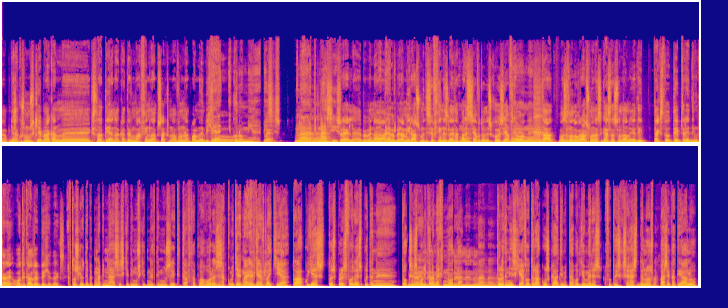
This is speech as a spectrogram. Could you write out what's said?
για να ακούσουμε μουσική έπρεπε να κάνουμε εκστρατεία, να κατέβουμε Αθήνα, να ψάξουμε, να βρούμε, να πάρουμε. Δεν υπήρχε Και το. οικονομία επίσης. Να Ναι, ναι, ναι. πεινάσεις. Τρέλα. Έπρεπε να, Ναι, πρέπει να έπρεπε πει- να μοιράσουμε τις ευθύνες. Δηλαδή, θα πάρεις Ναι. εσύ αυτό το δίσκο, εσύ αυτό. Ναι, ναι, ναι. Μετά μαζευτούμε να το γράψουμε ένας σε κασέτα στον άλλο. Γιατί εντάξει, το tape trading ήταν ό,τι καλύτερο υπήρχε. Εντάξει. Αυτός σου λέω ότι έπρεπε να πεινάσεις και τη μουσική την εκτιμούσε. Γιατί τα αυτά που αγόραζες, ακόμα και να έβγαινε βλακεία, το άκουγες τόσες πολλές φορές που ήταν. Το ξέρεις Ναι, πολύ ναι, καλά ναι. μέχρι νότα. Ναι, ναι, ναι. Ναι, ναι, ναι. Τώρα δεν ισχύει αυτό. Τώρα ακούς κάτι, μετά από δύο μέρες αυτό το έχεις ξεχάσει εντελώς. Πας σε κάτι άλλο.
